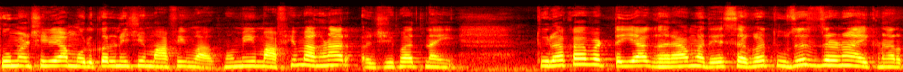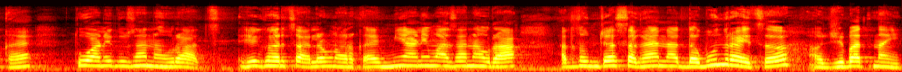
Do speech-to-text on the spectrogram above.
तू म्हणशील या मोलकर्णीची माफी माग. मग मी माफी मागणार? अजिबात नाही. तुला काय वाटतं या घरामध्ये सगळं तुझंच जणं ऐकणार काय? तू आणि तुझा नवराच. हे घर चालवणार काय? मी आणि माझा नवरा आता तुमच्या सगळ्यांना दबून राहायचं? अजिबात नाही.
